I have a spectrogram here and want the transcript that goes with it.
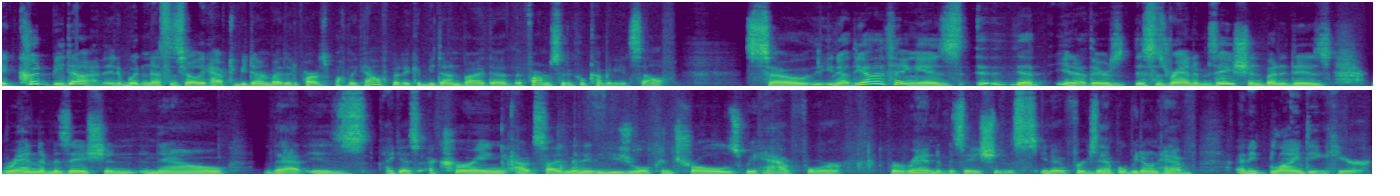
it could be done. It wouldn't necessarily have to be done by the Department of Public Health, but it could be done by the, the pharmaceutical company itself. So, you know, the other thing is uh, that, you know, there's this is randomization, but it is randomization now that is, I guess, occurring outside many of the usual controls we have for for randomizations. You know, for example, we don't have any blinding here,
